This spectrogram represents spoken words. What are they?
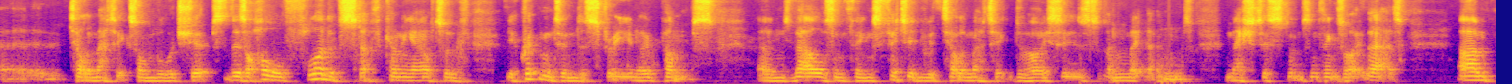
uh, telematics on board ships. There's a whole flood of stuff coming out of the equipment industry, you know, pumps and valves and things fitted with telematic devices and, and mesh systems and things like that. Um,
